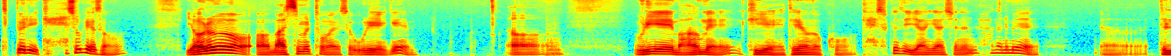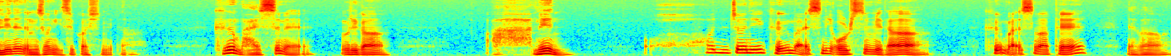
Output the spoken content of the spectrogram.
특별히 계속해서 여러 어, 말씀을 통해서 우리에게 어, 우리의 마음에 귀에 대어놓고 계속해서 이야기하시는 하나님의 어, 들리는 음성이 있을 것입니다. 그 말씀에 우리가 아멘 온전히 그 말씀이 옳습니다. 그 말씀 앞에 내가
